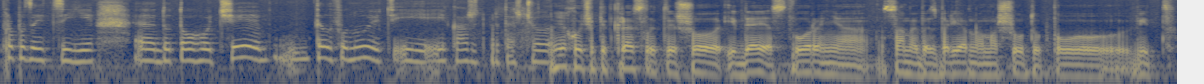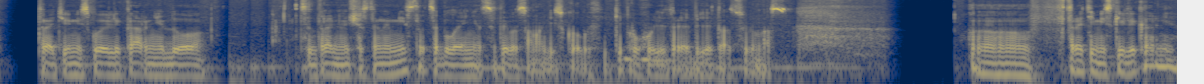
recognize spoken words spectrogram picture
пропозиції до того, чи м, телефонують і, і кажуть про те, що Я хочу підкреслити, що ідея створення саме безбар'єрного маршруту по від третьої міської лікарні до центральної частини міста це була ініціатива саме військових, які проходять реабілітацію у нас. Е, В третій міській лікарні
